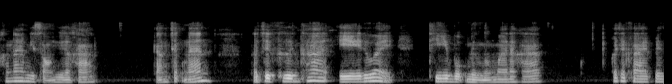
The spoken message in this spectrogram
ข้างหน้ามี 2 อยู่นะครับ หลังจากนั้นเราจะคืนค่า a ด้วย t บวก 1 ลงมานะครับ ก็จะกลายเป็น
